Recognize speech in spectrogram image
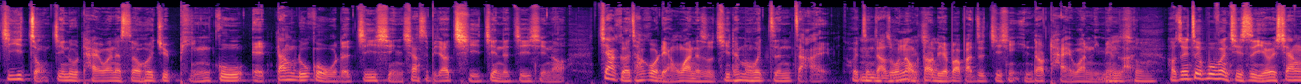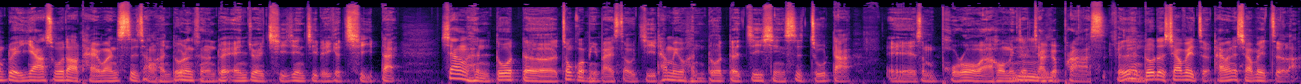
机种进入台湾的时候，会去评估，诶，当如果我的机型像是比较旗舰的机型哦，价格超过两万的时候，其实他们会挣扎，诶，会挣扎说，那我到底要不要把这机型引到台湾里面来？好，所以这部分其实也会相对压缩到台湾市场，很多人可能对 Android 旗舰机的一个期待，像很多的中国品牌手机，他们有很多的机型是主打。诶、欸，什么 Pro 啊，后面再加个 Plus，、嗯、可是很多的消费者，台湾的消费者啦，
